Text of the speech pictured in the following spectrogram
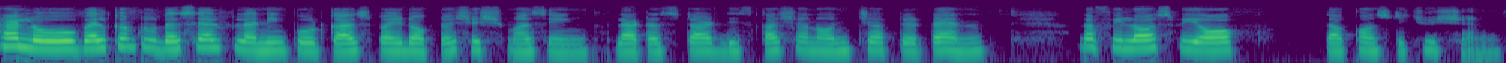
Hello, welcome to the Self Learning Podcast by Dr. Sushma Singh. Let us start discussion on Chapter 10 The Philosophy of the Constitution.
